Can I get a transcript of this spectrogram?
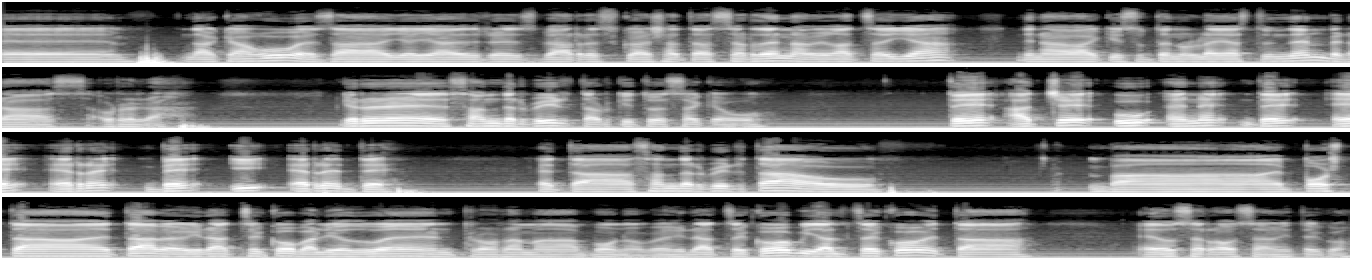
e, dakagu, ez da jaia edrez beharrezkoa esatea zer den, nabigatzaia, dena bak izuten nola jazten den, beraz aurrera. Gero ere Thunderbird aurkitu ezakegu. T-H-U-N-D-E-R-B-I-R-D Eta Thunderbird hau ba, posta eta begiratzeko balio duen programa da, bueno, begiratzeko, bidaltzeko eta edo zer gauza egiteko.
